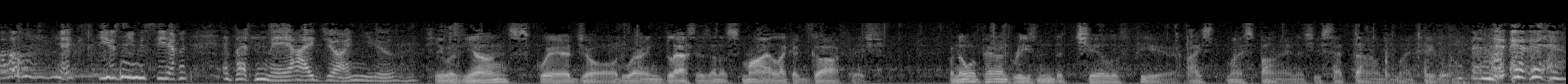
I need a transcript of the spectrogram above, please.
Oh, excuse me, monsieur, but may I join you? She was young, square jawed, wearing glasses and a smile like a garfish. For no apparent reason, the chill of fear iced my spine as she sat down at my table. Uh,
